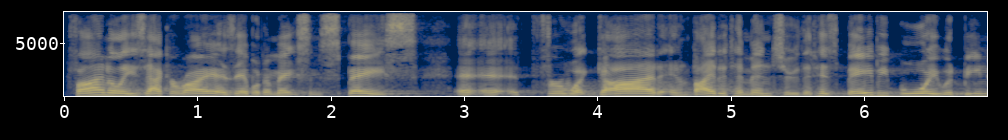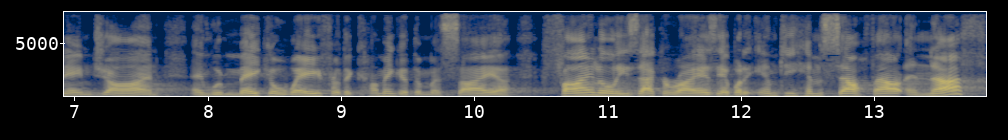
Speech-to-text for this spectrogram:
Finally, Zechariah is able to make some space for what God invited him into, that his baby boy would be named John and would make a way for the coming of the Messiah. Finally, Zechariah is able to empty himself out enough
